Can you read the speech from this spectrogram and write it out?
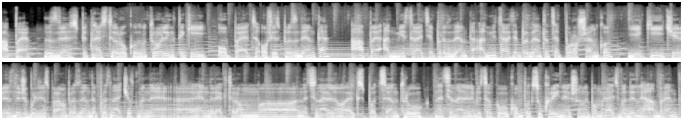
АП з 2015 року. Ну, тролінг такий: ОП це офіс президента. АП адміністрація президента. Адміністрація президента це Порошенко, який через держуправління справами президента призначив мене е, гендиректором е, національного експоцентру Національний виставковий комплекс України. Якщо не помиляюсь, ВДНГ бренд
